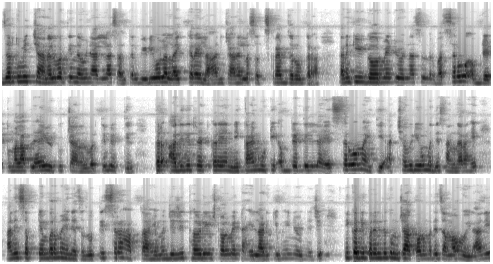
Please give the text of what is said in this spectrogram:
जर तुम्ही चॅनलवरती नवीन आलेला असाल तर व्हिडिओला लाईक करायला आणि चॅनलला सबस्क्राईब जरूर करा. कारण की गव्हर्नमेंट योजना संदर्भात सर्व अपडेट तुम्हाला आपल्या युट्यूब चॅनलवरती भेटतील. तर आदिती तटकरे यांनी काय मोठी अपडेट दिलेली आहे सर्व माहिती आजच्या व्हिडिओमध्ये सांगणार आहे. आणि सप्टेंबर महिन्याचा जो तिसरा हप्ता आहे म्हणजे जी थर्ड इन्स्टॉलमेंट आहे लाडकी बहीण योजनेची ती कधीपर्यंत तुमच्या अकाउंटमध्ये जमा होईल? आणि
